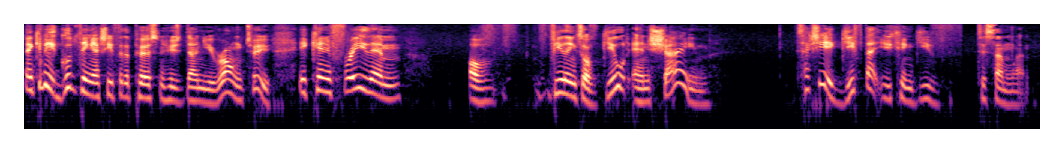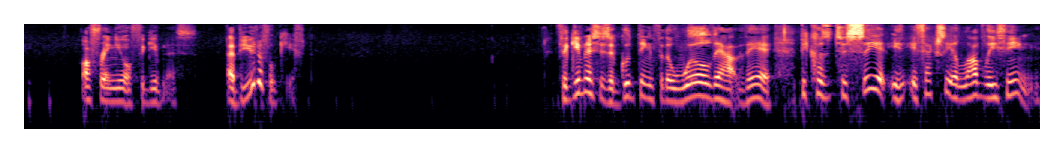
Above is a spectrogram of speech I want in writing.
And it can be a good thing actually for the person who's done you wrong too. It can free them of feelings of guilt and shame. It's actually a gift that you can give to someone, offering your forgiveness. A beautiful gift. Forgiveness is a good thing for the world out there because to see it, it's actually a lovely thing.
